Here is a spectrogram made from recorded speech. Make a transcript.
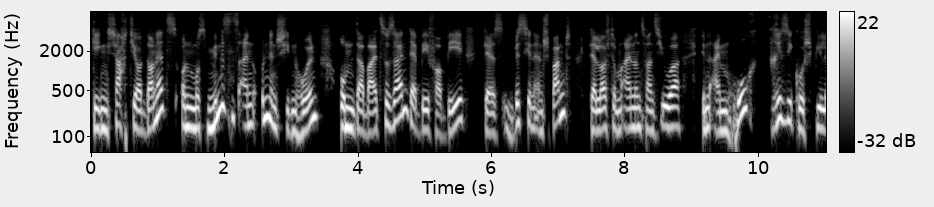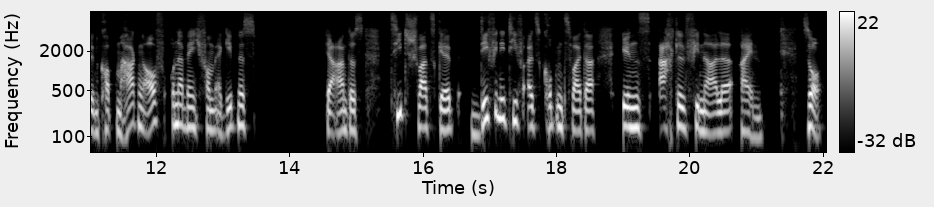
gegen Schachtjor Donetsk und muss mindestens einen Unentschieden holen, um dabei zu sein. Der BVB, der ist ein bisschen entspannt, der läuft um 21 Uhr in einem Hochrisikospiel in Kopenhagen auf, unabhängig vom Ergebnis ihr ahnt es, zieht Schwarz-Gelb definitiv als Gruppenzweiter ins Achtelfinale ein. So,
